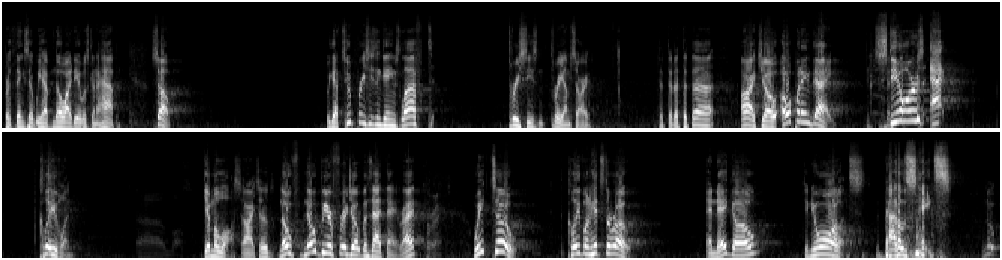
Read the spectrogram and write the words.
for things that we have no idea what's going to happen. So we got two preseason games left. Three season, three. I'm sorry. Da-da-da-da-da. All right, Joe. Opening day. Steelers at Cleveland. Uh, Give them a loss. All right, so no no beer fridge opens that day, right? Correct. Week two, Cleveland hits the road, and they go to New Orleans, the Battle of the Saints. Nope.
